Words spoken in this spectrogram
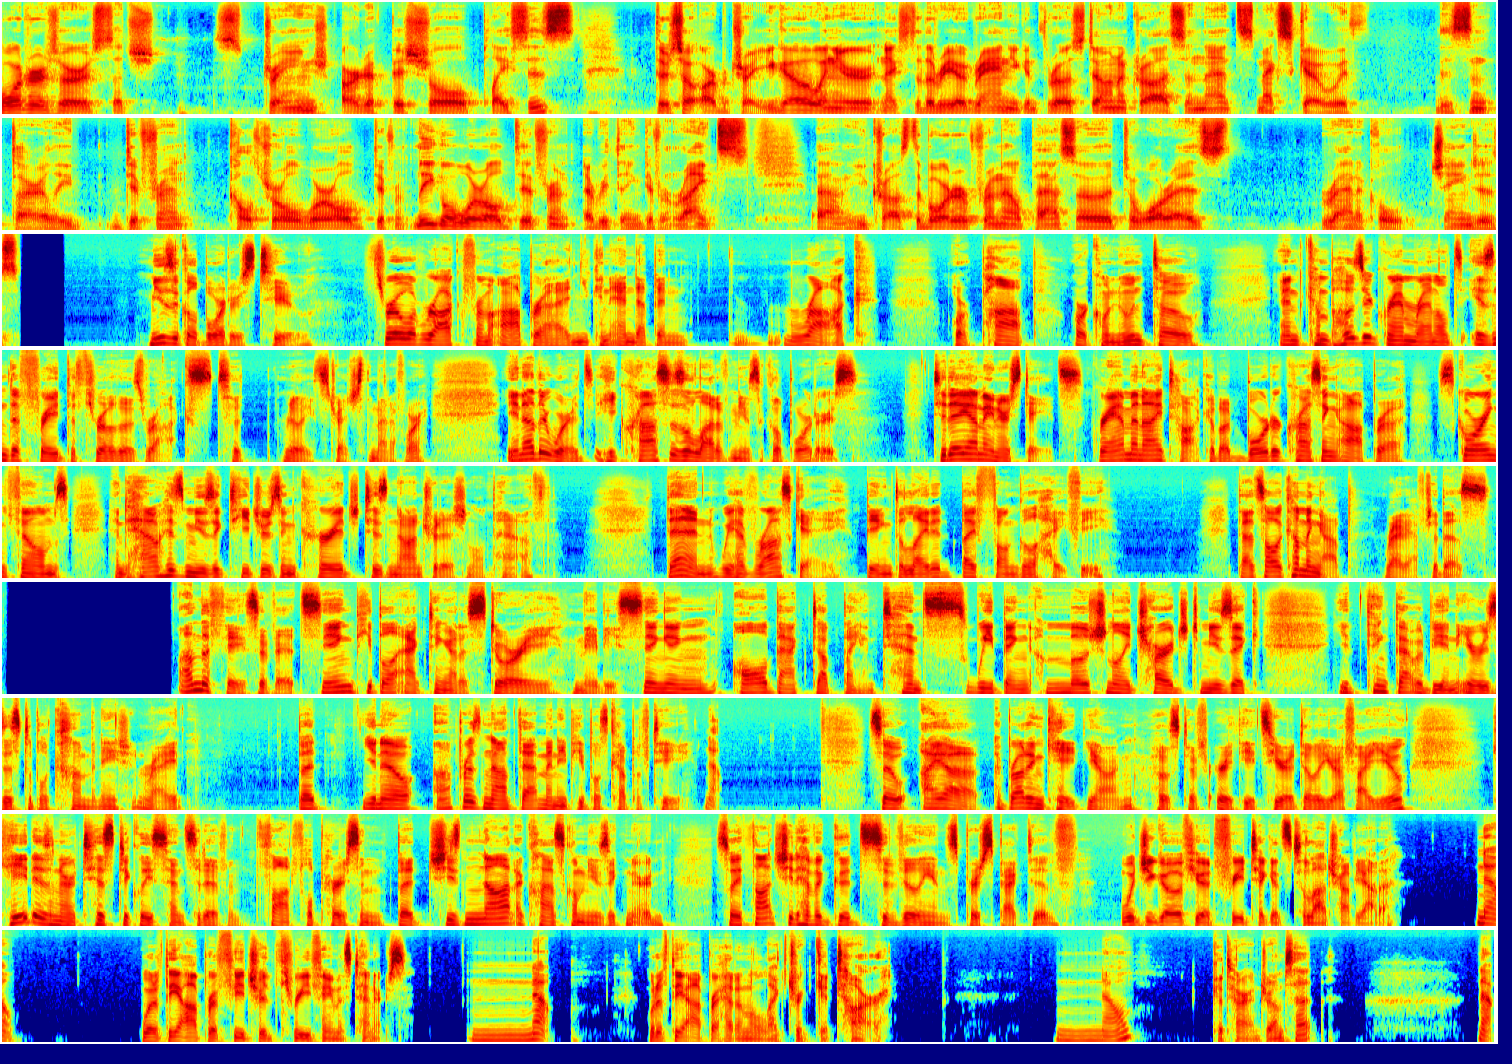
borders are such strange artificial places. They're so arbitrary. You go when you're next to the Rio Grande, you can throw a stone across, and that's Mexico with this entirely different cultural world, different legal world, different everything, different rights. Um, you cross the border from El Paso to Juarez, radical changes. Musical borders, too. Throw a rock from opera, and you can end up in rock, or pop, or conjunto. And composer Graham Reynolds isn't afraid to throw those rocks, to really stretch the metaphor. In other words, he crosses a lot of musical borders. Today on Inner States, Graham and I talk about border crossing opera, scoring films, and how his music teachers encouraged his non traditional path. Then we have Ross Gay being delighted by fungal hyphae. That's all coming up right after this. On the face of it, seeing people acting out a story, maybe singing, all backed up by intense, sweeping, emotionally charged music, you'd think that would be an irresistible combination, right? But you know, opera's not that many people's cup of tea. No. So I uh, I brought in Kate Young, host of Earth Eats here at WFIU. Kate is an artistically sensitive and thoughtful person, but she's not a classical music nerd. So I thought she'd have a good civilian's perspective. Would you go if you had free tickets to La Traviata? No. What if the opera featured three famous tenors? No. What if the opera had an electric guitar? No. Guitar and drum set? No.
